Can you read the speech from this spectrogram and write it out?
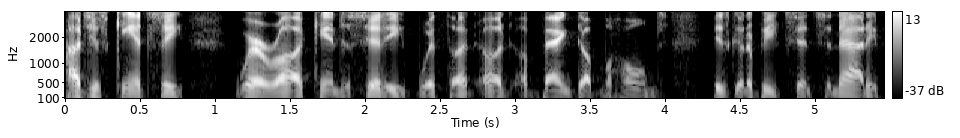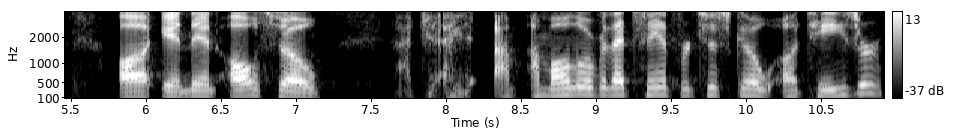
I just can't see where uh, Kansas City with a, a, a, banged up Mahomes is going to beat Cincinnati. Uh, and then also, I, am all over that San Francisco uh, teaser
